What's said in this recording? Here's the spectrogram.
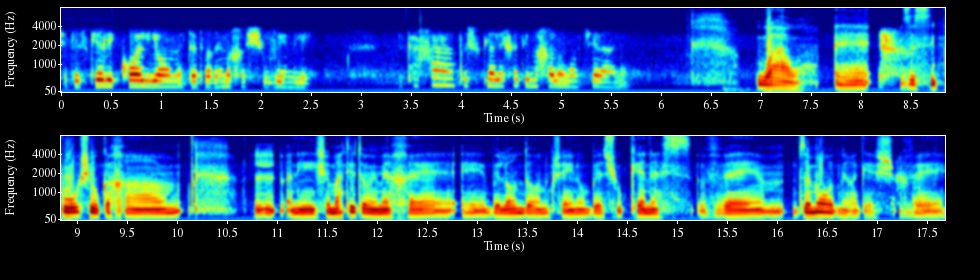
שתזכיר לי כל יום את הדברים החשובים לי. וככה פשוט ללכת עם החלומות שלנו. וואו, אה, זה סיפור שהוא ככה, אני שמעתי אותו ממך אה, אה, בלונדון כשהיינו באיזשהו כנס, וזה מאוד מרגש. ואני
